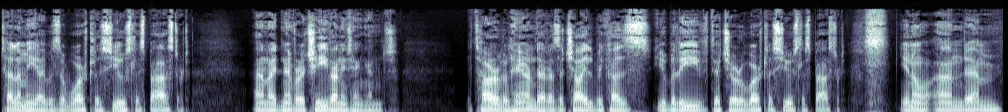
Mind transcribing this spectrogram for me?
telling me I was a worthless, useless bastard, and I'd never achieve anything, and it's horrible hearing that as a child because you believe that you're a worthless, useless bastard, you know, and um,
